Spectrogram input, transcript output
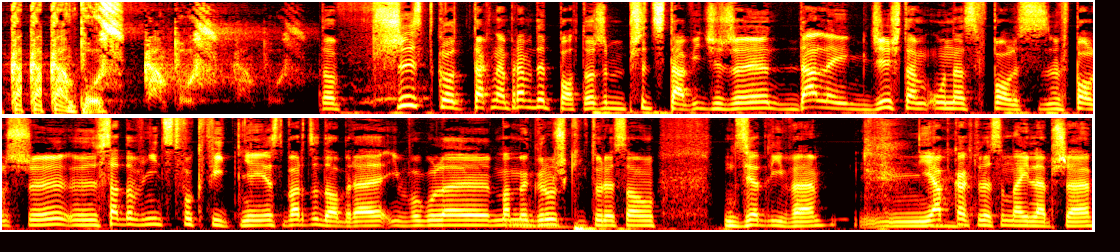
Campus. Campus. To wszystko tak naprawdę po to, żeby przedstawić, że dalej gdzieś tam u nas w, Pols w Polsce y, sadownictwo kwitnie, jest bardzo dobre i w ogóle mamy gruszki, które są zjadliwe, mm, jabłka, które są najlepsze.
